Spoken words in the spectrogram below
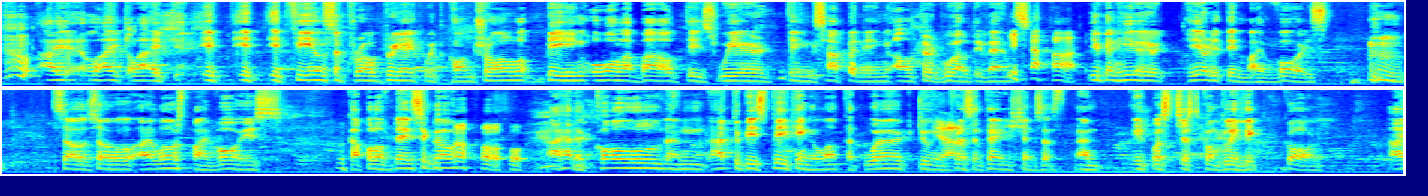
I like like it, it, it feels appropriate with control being all about these weird things happening, altered world events. Yeah. You can hear hear it in my voice. so so I lost my voice a couple of days ago. Oh. I had a cold and had to be speaking a lot at work, doing Yeah. presentations, and it was just completely gone. I,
